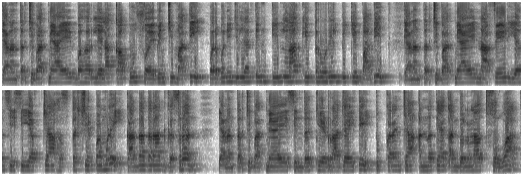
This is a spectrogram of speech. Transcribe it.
त्यानंतरची बातमी आहे बहरलेला कापूस सोयाबीनची माती परभणी जिल्ह्यातील तीन लाख हेक्टरवरील पिके बाधित. त्यानंतरची बातमी आहे नाफेड एनसीसीएफ च्या हस्तक्षेपामुळे कांदा दरात घसरण. त्यानंतरची बातमी आहे सिंदखेड राजा येथे तुपकरांच्या अन्नत्याग आंदोलनात सुरुवात.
